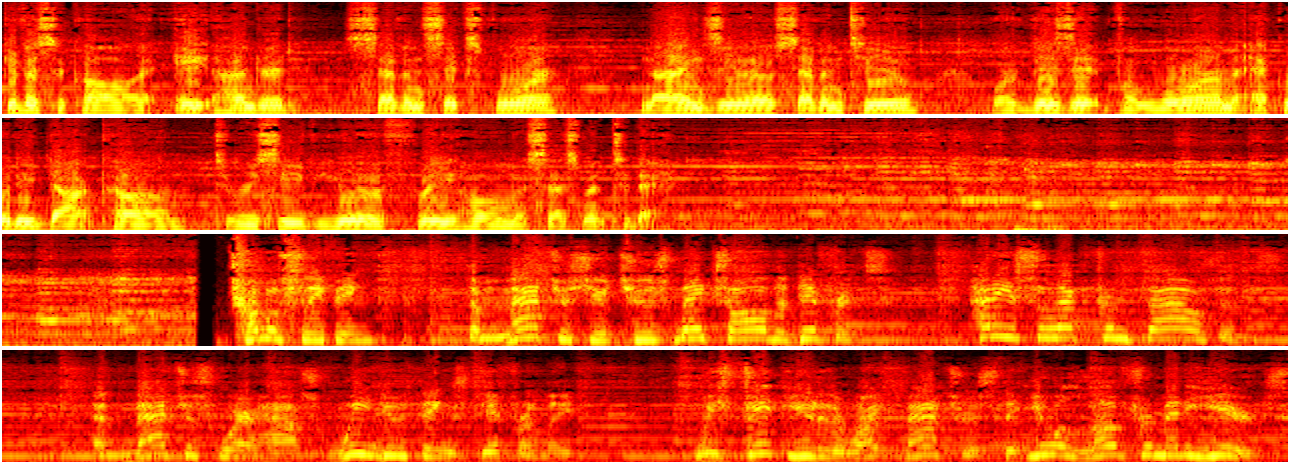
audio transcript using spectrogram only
Give us a call at 800-764-9072 or visit valorumequity.com to receive your free home assessment today. Trouble sleeping? The mattress you choose makes all the difference. How do you select from thousands? At Mattress Warehouse, we do things differently. We fit you to the right mattress that you will love for many years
